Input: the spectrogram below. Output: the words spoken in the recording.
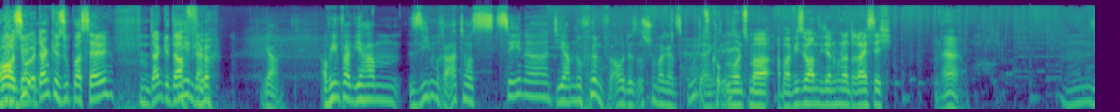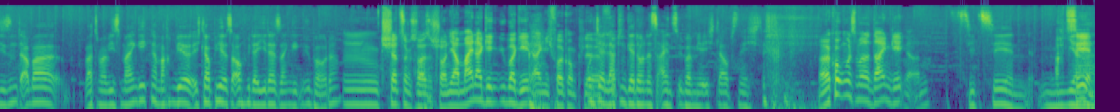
Oh, Junge, die su danke Supercell. danke dafür. Dank. Ja. Auf jeden Fall, wir haben sieben Ratos 10er, die haben nur 5. Oh, das ist schon mal ganz gut Jetzt eigentlich. gucken wir uns mal. Aber wieso haben die dann 130? Na, Hm, Die sind aber. Warte mal, wie ist mein Gegner? Machen wir. Ich glaube, hier ist auch wieder jeder sein Gegenüber, oder? mm, schätzungsweise schon. Ja, meiner gegenüber geht eigentlich vollkommen klar. Und der Lattengeddon ist eins über mir, ich glaub's nicht. Na, wir gucken uns mal deinen Gegner an. Die 10. Ach, ja. 10.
